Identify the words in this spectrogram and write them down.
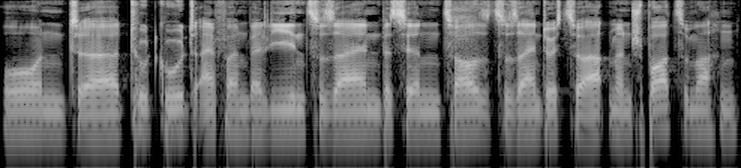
und äh, tut gut, einfach in Berlin zu sein, ein bisschen zu Hause zu sein, durchzuatmen, Sport zu machen,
